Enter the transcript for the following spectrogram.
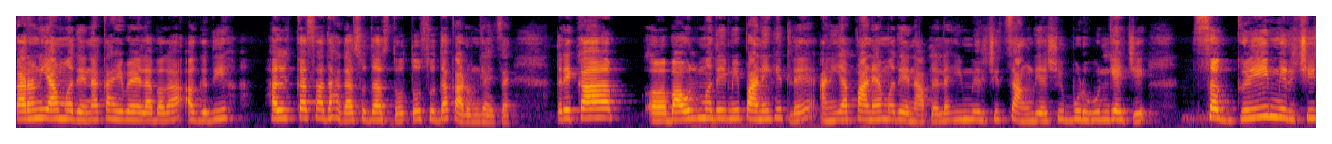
कारण यामध्ये ना काही वेळेला बघा अगदी हलकासा धागासुद्धा असतो तो सुद्धा काढून घ्यायचा आहे. तर एका बाऊलमध्ये बाउलमध्ये मी पाणी घेतले आणि या पाण्यामध्ये ना आपल्याला ही मिरची चांगली अशी बुडवून घ्यायची. सगळी मिरची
